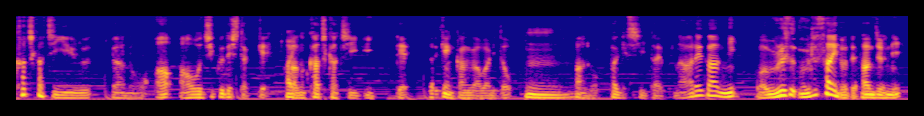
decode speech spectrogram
カチカチ言う、あの、あ青軸でしたっけ、はいあの、カチカチ言って、打鍵感が割と、うん。あの、激しいタイプの。あれがに、まあうるす、うるさいので単純に。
